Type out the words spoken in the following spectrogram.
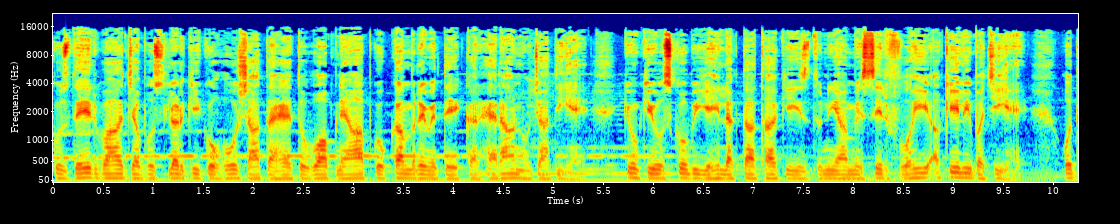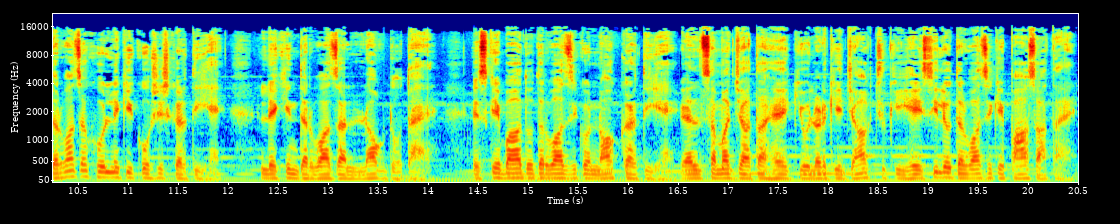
कुछ देर बाद जब उस लड़की को होश आता है तो वो अपने आप को कमरे में देखकर हैरान हो जाती है, क्योंकि उसको भी यही लगता था कि इस दुनिया में सिर्फ़ वही अकेली बची है। वो दरवाज़ा खोलने की कोशिश करती है, लेकिन दरवाज़ा लॉक्ड होता है। इसके बाद वो दरवाजे को नॉक करती है। एल समझ जाता है कि वो लड़की जाग चुकी है, इसीलिए वो दरवाजे के पास आता है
